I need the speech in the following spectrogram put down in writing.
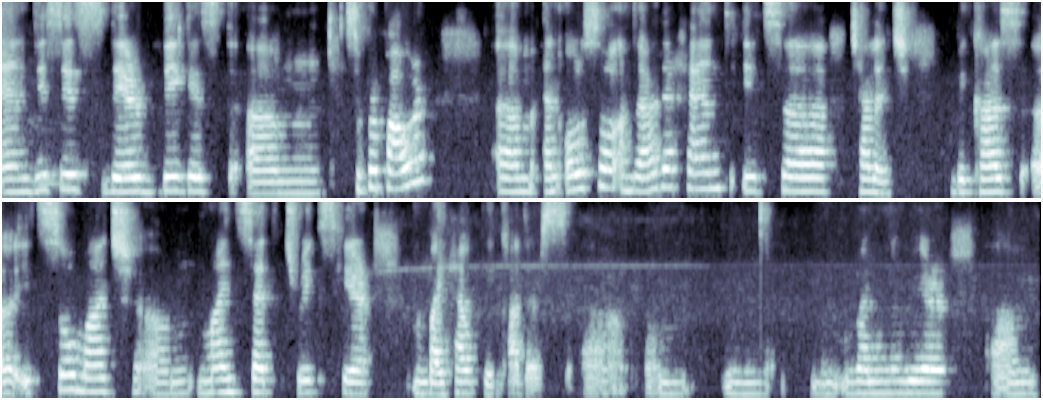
And this is their biggest um, superpower um, and also on the other hand it's a challenge because uh, it's so much um, mindset tricks here by helping others uh, um, mm, when we're um,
